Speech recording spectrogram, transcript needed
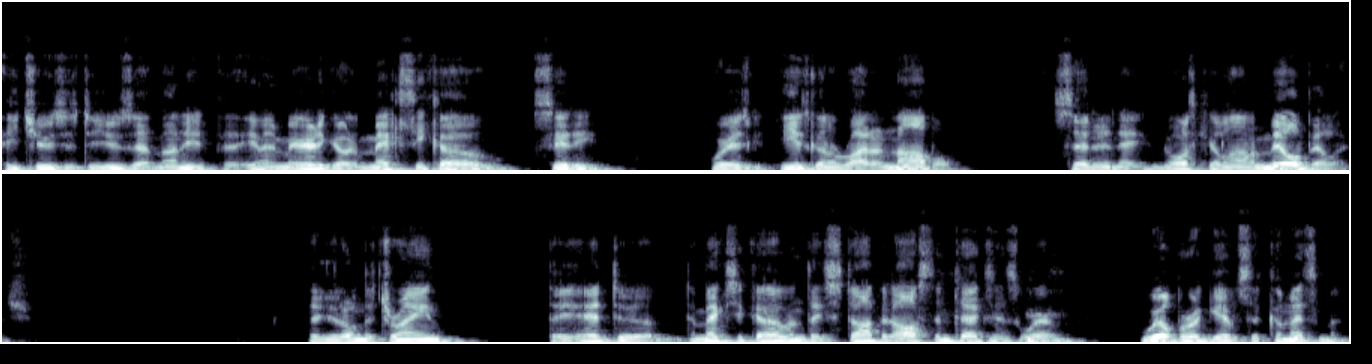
he chooses to use that money for him and Mary to go to Mexico City, where he's, he's going to write a novel set in a North Carolina mill village. They get on the train, they head to, to Mexico, and they stop at Austin, Texas, where Wilbur gives the commencement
